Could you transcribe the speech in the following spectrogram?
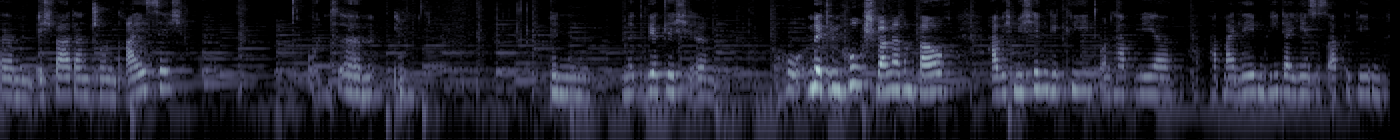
Ähm, ich war dann schon 30 und ähm, bin mit wirklich ähm, mit dem hochschwangeren Bauch habe ich mich hingekniet und habe mir habe mein Leben wieder Jesus abgegeben,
